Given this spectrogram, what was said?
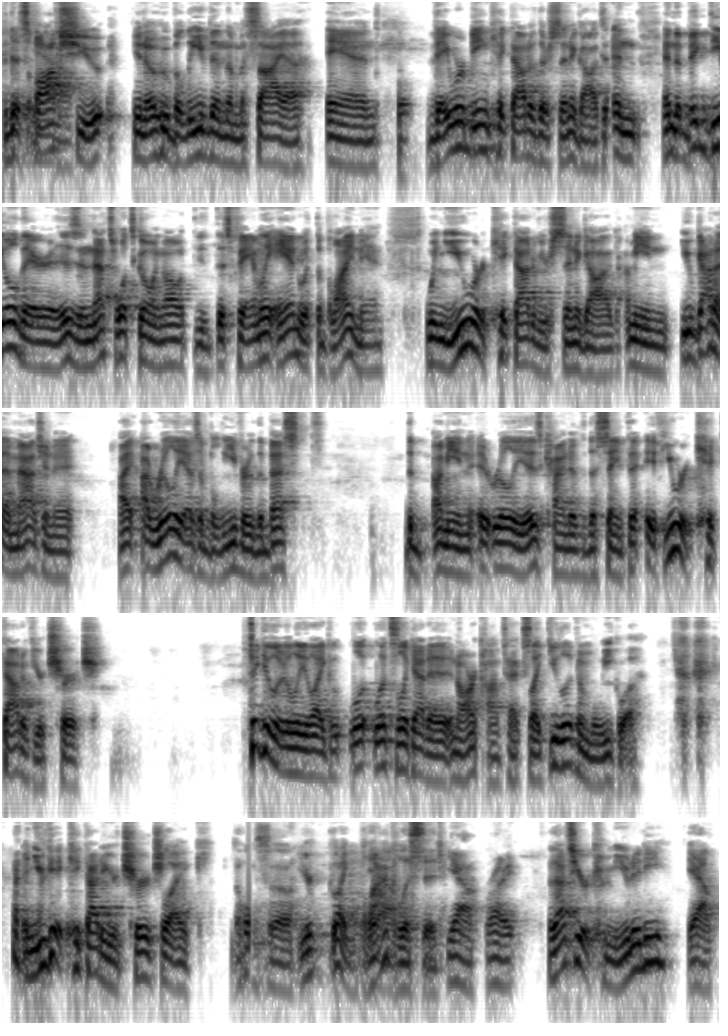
this Yeah. offshoot, you know, who believed in the Messiah and they were being kicked out of their synagogues. And and the big deal there is and that's what's going on with this family and with the blind man. When you were kicked out of your synagogue, I mean, you've got to imagine it. I, I really as a believer, the best the I mean, it really is kind of the same thing. If you were kicked out of your church, particularly like l- let's look at it in our context, like you live in Moweaqua and you get kicked out of your church, like the whole, so, uh, you're like blacklisted. yeah, right, That's your community. yeah,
